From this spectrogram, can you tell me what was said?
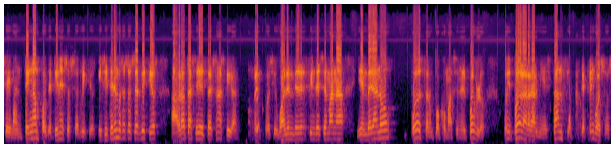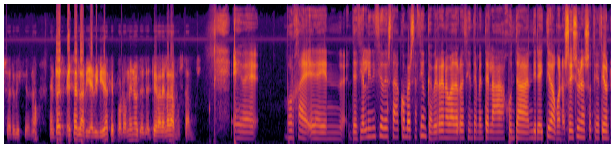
se mantengan porque tienen esos servicios. Y si tenemos esos servicios, habrá otra serie de personas que digan, pues igual en vez fin de semana y en verano puedo estar un poco más en el pueblo. Hoy puedo alargar mi estancia porque tengo esos servicios, ¿no? Entonces, esa es la viabilidad que por lo menos desde Tierra de Lara buscamos. Eh, Borja, decía al inicio de esta conversación que habéis renovado recientemente la Junta Directiva. Bueno, sois una asociación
